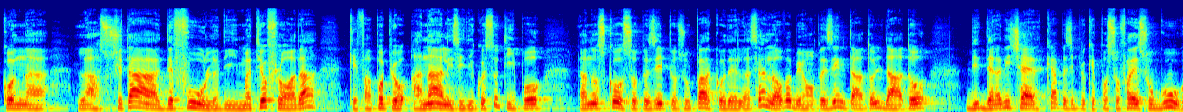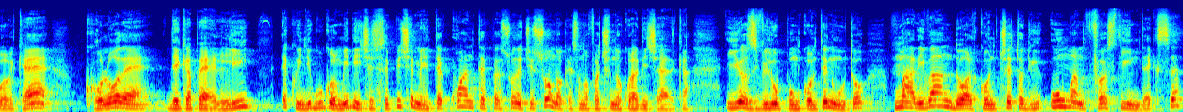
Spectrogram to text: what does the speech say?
con la società The Full di Matteo Flora, che fa proprio analisi di questo tipo, l'anno scorso per esempio sul parco del San Love abbiamo presentato il dato di, della ricerca, per esempio che posso fare su Google, che è colore dei capelli, e quindi Google mi dice semplicemente quante persone ci sono che stanno facendo quella ricerca. Io sviluppo un contenuto, ma arrivando al concetto di Human First Index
